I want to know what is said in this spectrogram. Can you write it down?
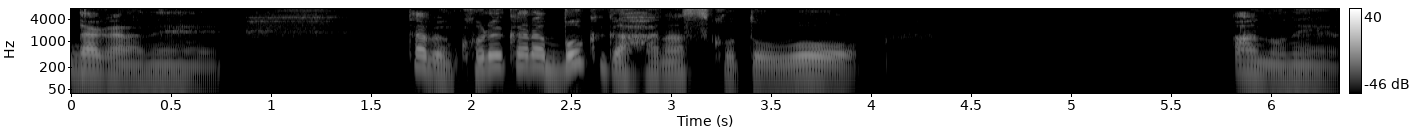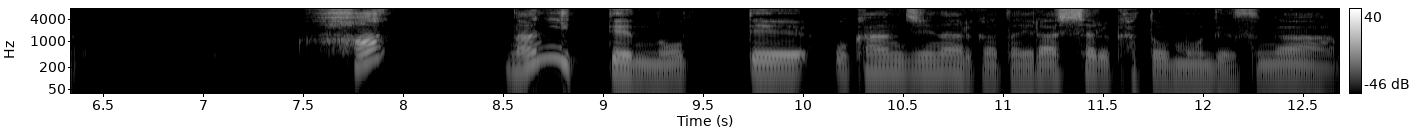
だからね多分これから僕が話すことをあのねは？何言ってんの？っってお感じになる方いらっしゃるかと思うんですが、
